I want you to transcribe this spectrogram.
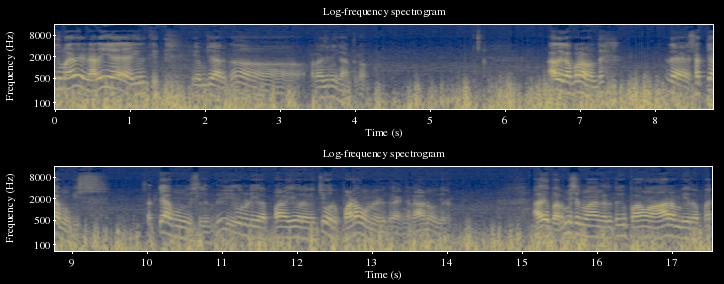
இது மாதிரி நிறைய இருக்குது எம்ஜிஆருக்கும் ரஜினிகாந்துக்கும். அதுக்கப்புறம் வந்து இந்த சத்யா மூவிஸ் சத்யா மூவிஸ்லேருந்து இவருடைய ப இவரை வச்சு ஒரு படம் ஒன்று எடுக்கிறாங்க ராணுவ வீரன் அது பர்மிஷன் வாங்குறதுக்கு பாவம் ஆரம்பிக்கிறப்ப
